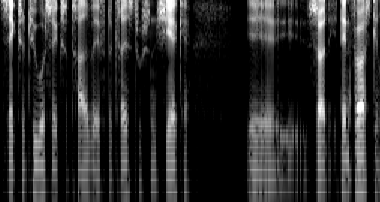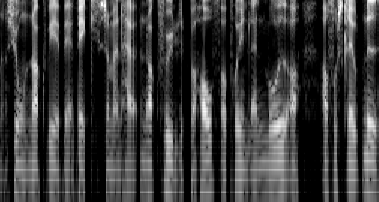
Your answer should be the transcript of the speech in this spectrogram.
26 og 36 efter Kristus, sådan cirka, øh, så er den første generation nok ved at være væk, så man har nok følt et behov for på en eller anden måde at, at få skrevet ned,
